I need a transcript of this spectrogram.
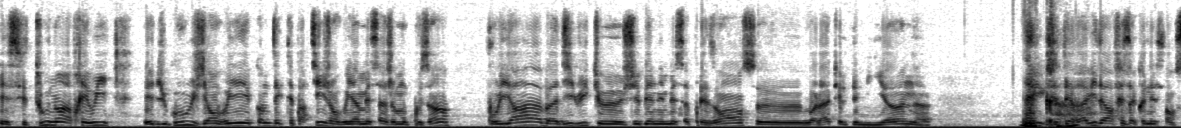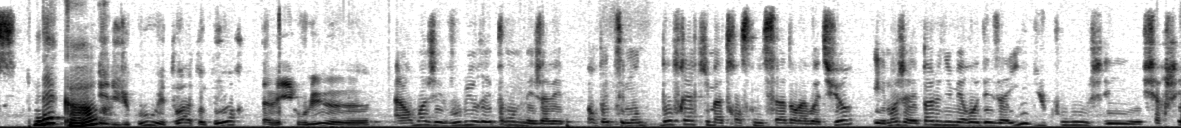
et c'est tout. Non, après, oui. Et du coup, j'ai envoyé, comme dès que t'es parti, j'ai envoyé un message à mon cousin pour lui dire ah, bah, dis-lui que j'ai bien aimé sa présence, euh, voilà, qu'elle était mignonne. J'étais ravi d'avoir fait sa connaissance. D'accord. Et du coup, et toi, à ton tour, t'avais voulu. euh, Alors, moi, j'ai voulu répondre, mais j'avais. En fait, c'est mon beau-frère qui m'a transmis ça dans la voiture. Et moi, j'avais pas le numéro des AI. Du coup, j'ai cherché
